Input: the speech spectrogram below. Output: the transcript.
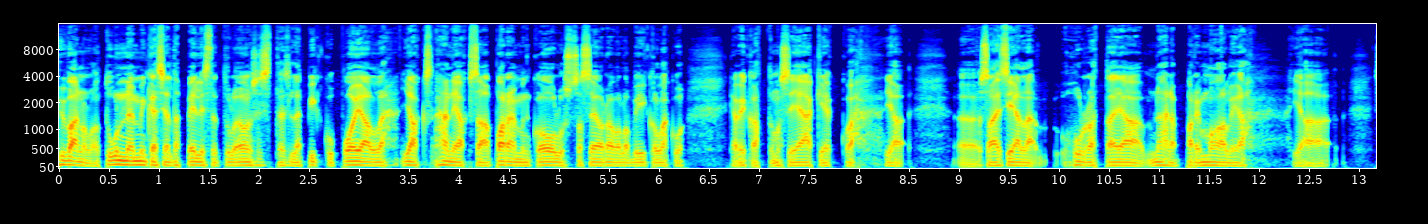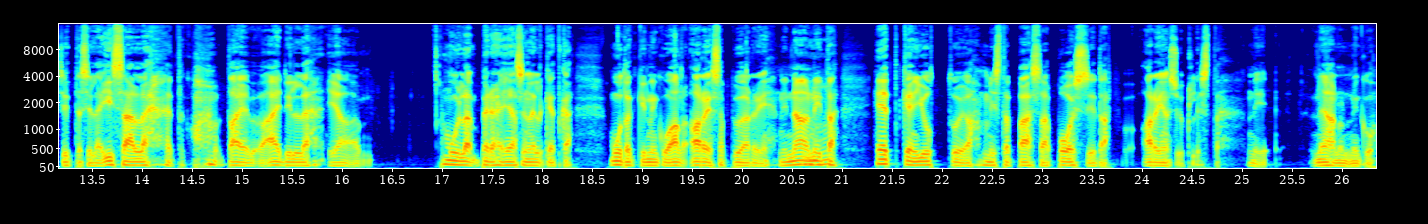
hyvän olon tunne, mikä sieltä pelistä tulee, on se sitten sille pikkupojalle. Jaks, hän jaksaa paremmin koulussa seuraavalla viikolla, kun kävi katsomassa jääkiekkoa ja ö, sai siellä hurrata ja nähdä pari maalia. Ja sitten sille isälle että, tai äidille ja muille perheenjäsenille, ketkä muutenkin niin kuin arjessa pyörii. Niin nämä on mm-hmm. niitä hetken juttuja, mistä päässään pois siitä arjen syklistä. Niin nehän on niin kuin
